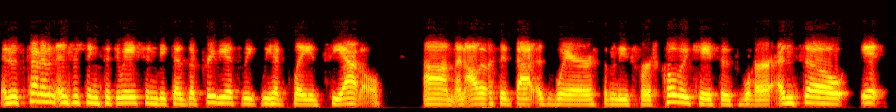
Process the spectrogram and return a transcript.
And it was kind of an interesting situation because the previous week we had played Seattle. Um, and obviously that is where some of these first COVID cases were. And so it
